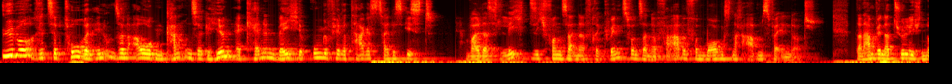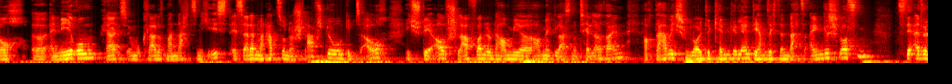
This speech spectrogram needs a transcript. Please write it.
Über Rezeptoren in unseren Augen kann unser Gehirn erkennen, welche ungefähre Tageszeit es ist, weil das Licht sich von seiner Frequenz, von seiner Farbe von morgens nach abends verändert. Dann haben wir natürlich noch äh, Ernährung. Ja, ist irgendwo klar, dass man nachts nicht isst. Es sei denn, man hat so eine Schlafstörung, gibt's auch. Ich stehe auf, Schlafwandel und hau mir, hau mir ein Glas Nutella rein. Auch da habe ich schon Leute kennengelernt, die haben sich dann nachts eingeschlossen. Der, also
